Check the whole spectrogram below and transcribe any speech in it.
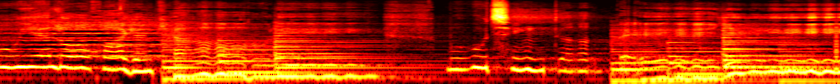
午夜落花人飘零，母亲的背影，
